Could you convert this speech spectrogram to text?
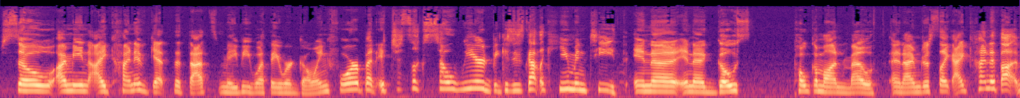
So i mean i kind of get that that's maybe what they were going for but it just looks so weird because he's got like human teeth in a in a ghost pokemon mouth. And i'm just like i kind of thought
